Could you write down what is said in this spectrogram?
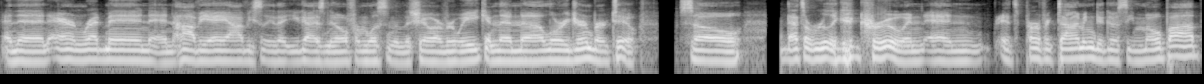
and then Aaron Redman and Javier, obviously that you guys know from listening to the show every week, and then uh, Lori Jernberg too. So that's a really good crew, and and it's perfect timing to go see MoPop.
